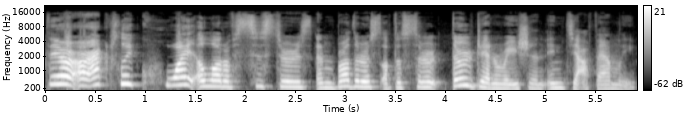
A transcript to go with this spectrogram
There are actually quite a lot of sisters and brothers of the third, third generation in Jia family.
